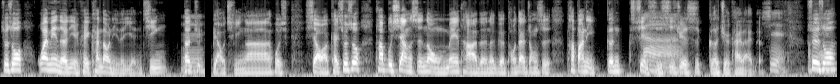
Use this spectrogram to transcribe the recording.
就是说外面的人也可以看到你的眼睛，那就表情啊，或笑啊，开，就是说它不像是那种 Meta 的那个头戴装置，它把你跟现实世界是隔绝开来的。是，所以说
